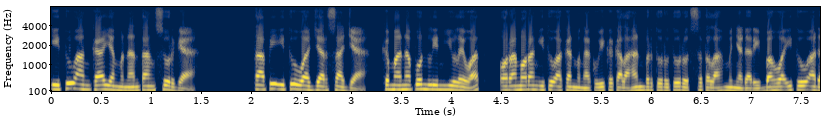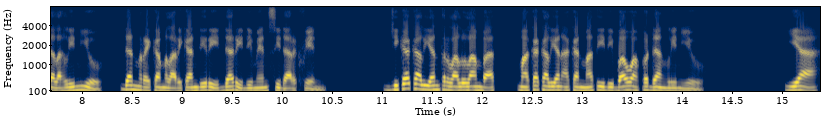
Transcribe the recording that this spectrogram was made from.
Itu angka yang menantang surga. Tapi itu wajar saja. Ke mana pun Lin Yu lewat, orang-orang itu akan mengakui kekalahan berturut-turut setelah menyadari bahwa itu adalah Lin Yu, dan mereka melarikan diri dari dimensi Darkfin. Jika kalian terlalu lambat, maka kalian akan mati di bawah pedang Lin Yu. Ya,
